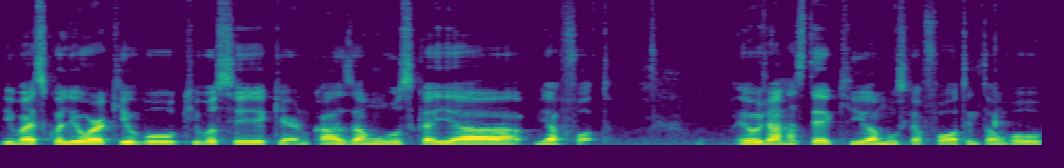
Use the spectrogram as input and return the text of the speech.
e vai escolher o arquivo que você quer, no caso a música e a, e a foto. Eu já arrastei aqui a música e a foto, então vou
